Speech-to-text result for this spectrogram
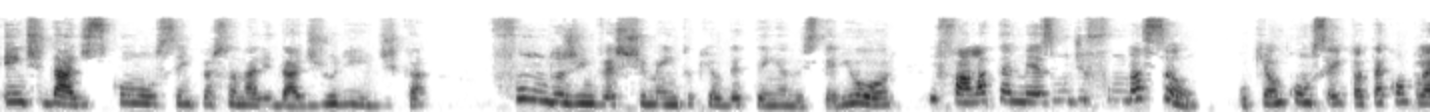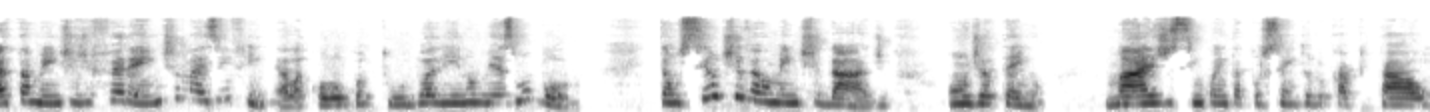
entidades com ou sem personalidade jurídica, fundos de investimento que eu detenha no exterior, e fala até mesmo de fundação, o que é um conceito até completamente diferente, mas enfim, ela colocou tudo ali no mesmo bolo. Então, se eu tiver uma entidade onde eu tenho mais de 50% do capital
